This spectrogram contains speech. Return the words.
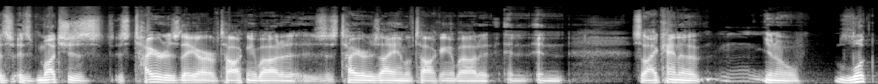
as as much as as tired as they are of talking about it, as as tired as I am of talking about it, and and so I kind of you know look.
